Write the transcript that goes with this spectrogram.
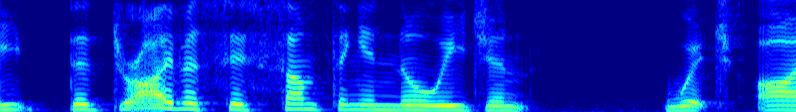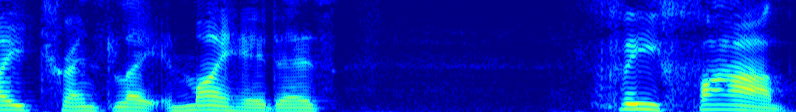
He the driver says something in Norwegian, which I translate in my head as "Fy fan."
